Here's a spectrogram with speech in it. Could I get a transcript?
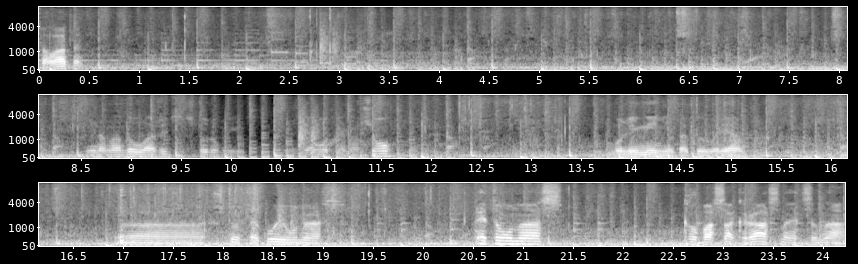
салата. И нам надо уложиться 100 рублей. Вот я нашел. Более-менее такой вариант. А, что такое у нас? Это у нас колбаса красная цена.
